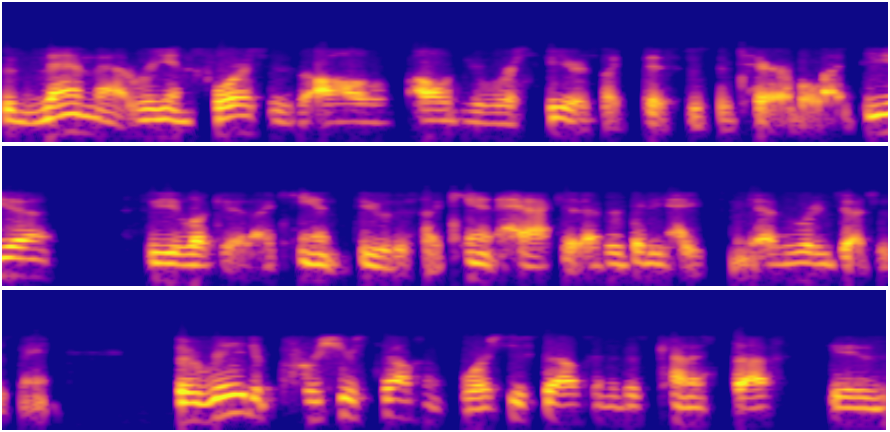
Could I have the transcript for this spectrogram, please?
So then that reinforces all all of your worst fears, like this was a terrible idea. See, look at I can't do this, I can't hack it. Everybody hates me, everybody judges me. So really, to push yourself and force yourself into this kind of stuff is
